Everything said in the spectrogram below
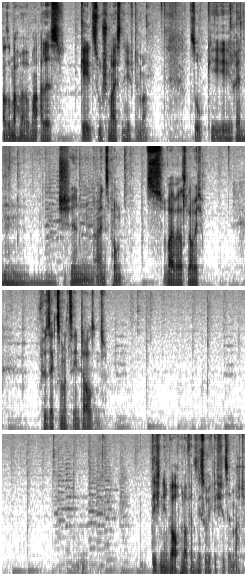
Also machen wir einfach mal alles. Geld zuschmeißen hilft immer. So, G-Rengen 1.2 war das, glaube ich. Für 610.000. Dich nehmen wir auch mit auf, wenn es nicht so wirklich viel Sinn macht.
